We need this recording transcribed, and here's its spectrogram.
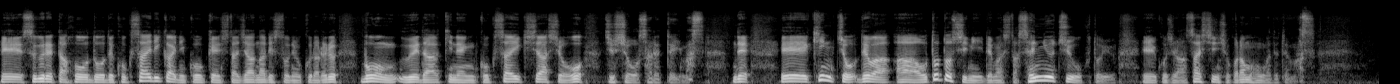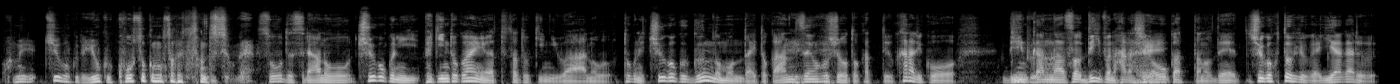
えー、優れた報道で国際理解に貢献したジャーナリストに贈られる、ボーン上田記念国際記者賞を受賞されています。で、えー、近著では、あ一昨年に出ました潜入中国という、えー、こちら朝日新書からも本が出てます。アメ中国でよく拘束もされてたんですよね。そうですね。あの、中国に北京特派員をやってた時には、あの、特に中国軍の問題とか安全保障とかっていう、かなりこう、敏感な、そう、ディープな話が多かったので、中国当局が嫌がる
